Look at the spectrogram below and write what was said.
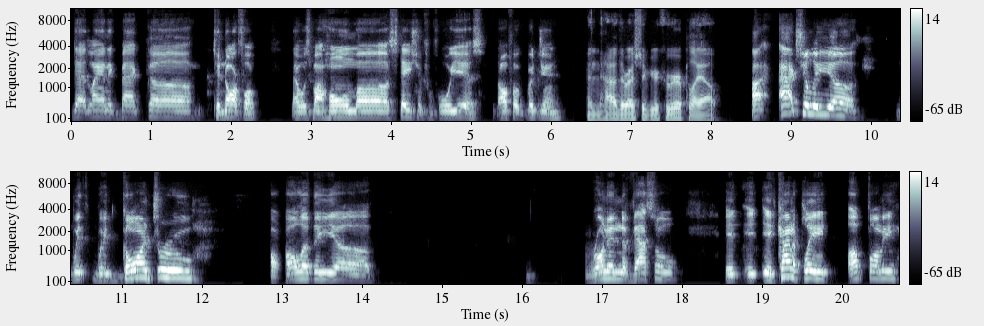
the Atlantic back uh, to Norfolk that was my home uh, station for four years, Norfolk, Virginia. And how did the rest of your career play out? I actually, uh, with with going through all of the uh, running the vessel, it it, it kind of played up for me.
